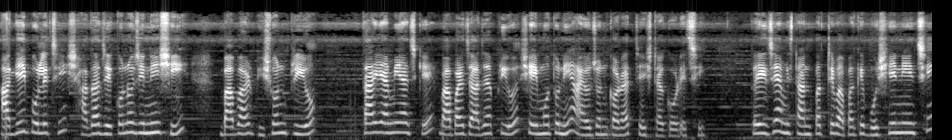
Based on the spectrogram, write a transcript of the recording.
আগেই বলেছি, সাদা যে কোনো জিনিসই বাবার ভীষণ প্রিয়। তাই আমি আজকে বাবার যা যা প্রিয় সেই মতনই আয়োজন করার চেষ্টা করেছি। তো এই যে আমি স্নানপাত্রে বাবাকে বসিয়ে নিয়েছি।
